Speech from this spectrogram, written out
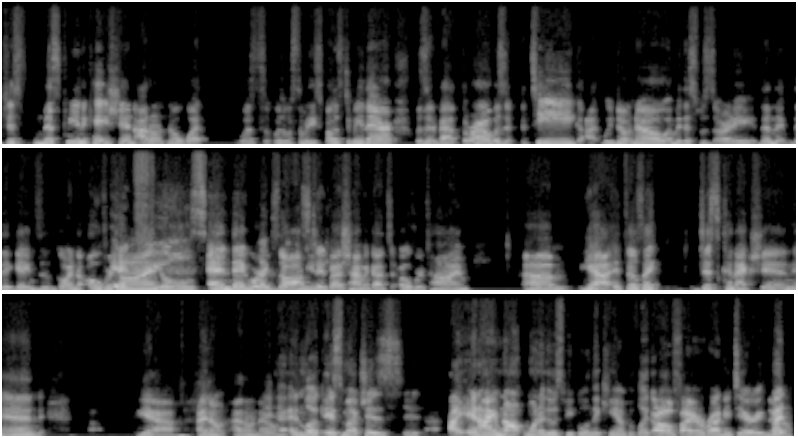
just miscommunication. I don't know what was was somebody supposed to be there? Was it a bad throw? Was it fatigue? I, we don't know. I mean, this was already then the, the game's going to overtime, It feels and they were like exhausted by the time it got to overtime. Um, yeah, it feels like disconnection, Mhm. and yeah, I don't, I don't know. And look, as much as I and I am not one of those people in the camp of like, oh, fire Rodney Terry, but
